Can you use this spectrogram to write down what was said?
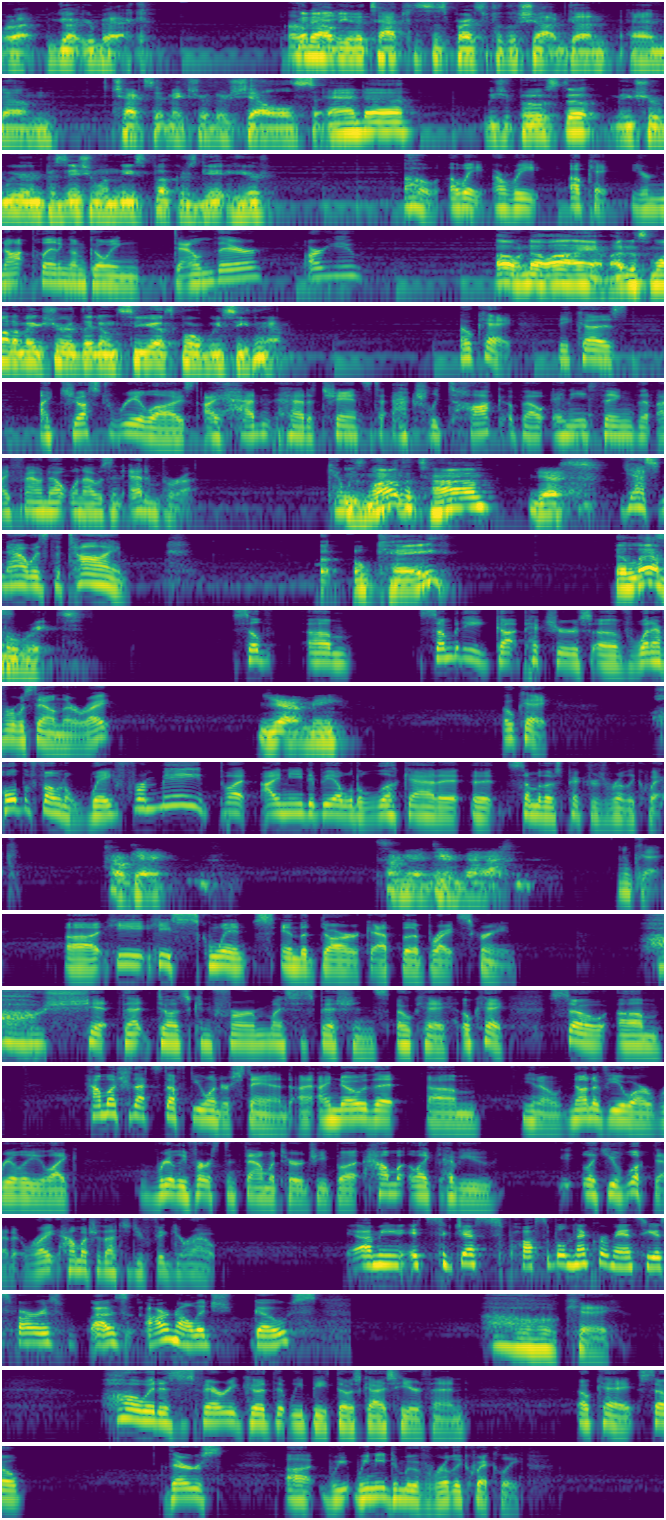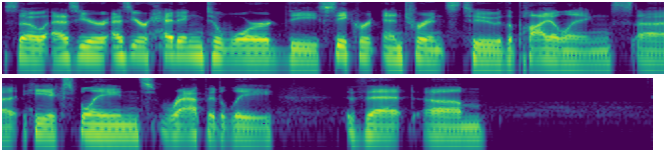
All right, we got your back. and Albion attaches the suppressor to the shotgun and um, checks it, makes sure there's shells, and uh, We should post up, make sure we're in position when these fuckers get here. Oh, oh wait, are we okay? You're not planning on going down there, are you? Oh no, I am. I just want to make sure they don't see us before we see them. Okay, because I just realized I hadn't had a chance to actually talk about anything that I found out when I was in Edinburgh. Can we Is now in- the time? Yes. Yes, now is the time. Uh, okay. Elaborate. So, um, somebody got pictures of whatever was down there, right? Yeah, me. Okay. Hold the phone away from me, but I need to be able to look at it, at some of those pictures really quick. Okay. So I'm gonna do that. Okay. Uh, he he squints in the dark at the bright screen. Oh shit! That does confirm my suspicions. Okay, okay. So, um, how much of that stuff do you understand? I, I know that um, you know, none of you are really like really versed in thaumaturgy, but how much like have you like you've looked at it, right? How much of that did you figure out? I mean, it suggests possible necromancy as far as as our knowledge goes. Okay. Oh, it is very good that we beat those guys here then. Okay, so there's uh we we need to move really quickly. So as you're as you're heading toward the secret entrance to the pilings, uh he explains rapidly that um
